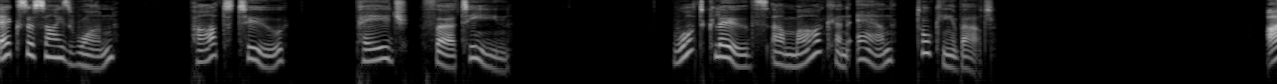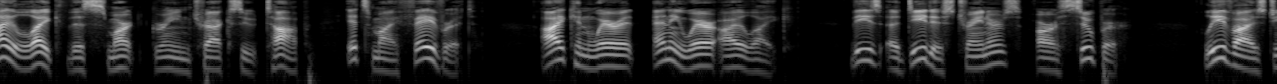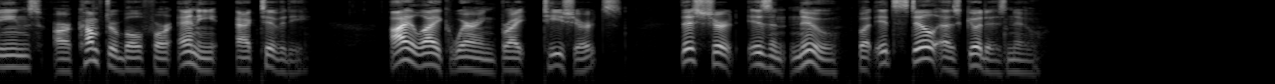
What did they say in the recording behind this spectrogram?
Exercise 1, Part 2, page 13. What clothes are Mark and Anne talking about? I like this smart green tracksuit top. It's my favorite. I can wear it anywhere I like. These Adidas trainers are super. Levi's jeans are comfortable for any activity. I like wearing bright t shirts. This shirt isn't new, but it's still as good as new.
